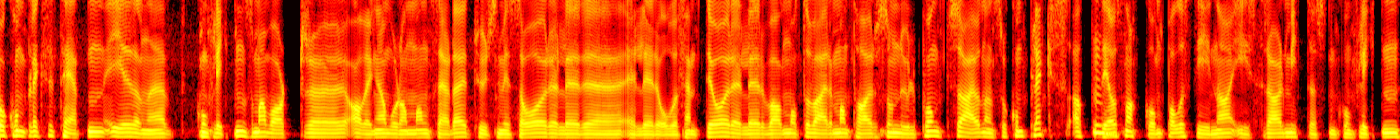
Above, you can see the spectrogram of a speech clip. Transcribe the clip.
Og kompleksiteten i denne konflikten, som har vart eh, avhengig av hvordan man ser det, i tusenvis av år eller, eh, eller over 50 år, eller hva det måtte være man tar som nullpunkt, så er jo den så kompleks at det å snakke om Palestina, Israel, Midtøsten-konflikten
